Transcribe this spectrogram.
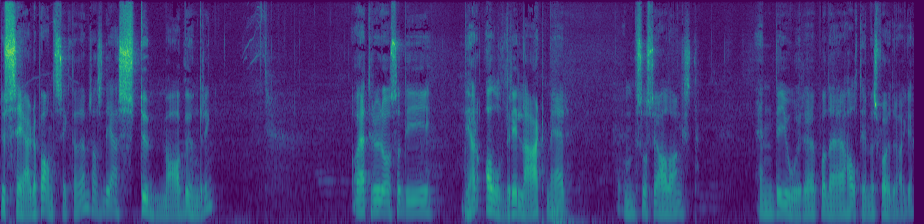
Du ser det på ansiktene deres. Altså de er stumme av beundring. Og jeg tror også de De har aldri lært mer om sosial angst enn de gjorde på det halvtimes foredraget.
